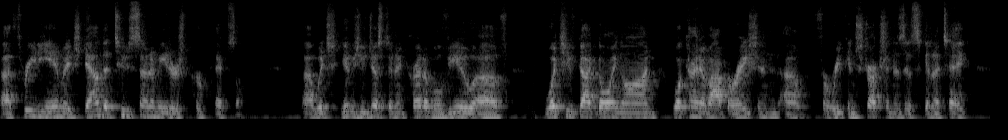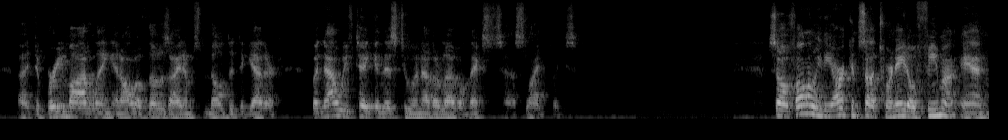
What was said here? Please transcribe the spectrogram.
uh, 3D image down to two centimeters per pixel, uh, which gives you just an incredible view of what you've got going on, what kind of operation uh, for reconstruction is this gonna take, uh, debris modeling, and all of those items melded together. But now we've taken this to another level. Next uh, slide, please. So following the Arkansas tornado, FEMA and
